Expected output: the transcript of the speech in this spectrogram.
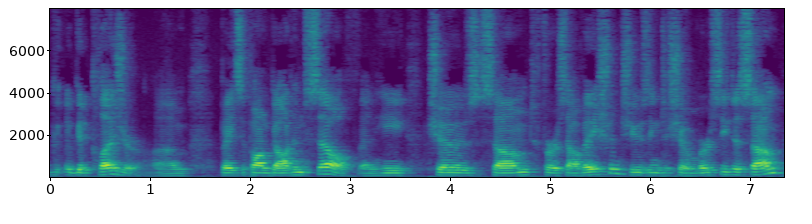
g- good pleasure, um, based upon God Himself. And He chose some for salvation, choosing to show mercy to some,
